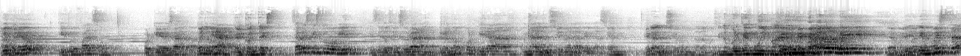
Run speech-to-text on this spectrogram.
Ah, bueno. creo que fue falso. Porque, o sea, Bueno, mira, el contexto. ¿sabes qué estuvo bien? Que se lo censuraran, pero no porque era una alusión a la violación. Era alusión nada más. Sino porque es muy Es muy malo. malo, güey. Malo. Demuestra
